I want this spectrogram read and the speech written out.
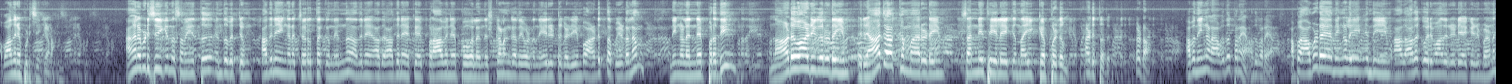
അപ്പൊ അതിനെ പിടിച്ചിരിക്കണം അങ്ങനെ പിടിച്ചിരിക്കുന്ന സമയത്ത് എന്ത് പറ്റും? അതിനെ ഇങ്ങനെ ചെറുത്തൊക്കെ നിന്ന് അതിനെ അത് അതിനെയൊക്കെ പ്രാവിനെ പോലെ നിഷ്കളങ്കതയോടെ നേരിട്ട് കഴിയുമ്പോൾ അടുത്ത പീഡനം നിങ്ങൾ എന്നെ പ്രതി നാടുവാഴികളുടെയും രാജാക്കന്മാരുടെയും സന്നിധിയിലേക്ക് നയിക്കപ്പെടും. അടുത്തത്. കേട്ടോ? അപ്പൊ നിങ്ങൾ അത് പറയാം അത് പറയാം. അപ്പൊ അവിടെ നിങ്ങൾ എന്ത് ചെയ്യും? അതൊക്കെ ഒരുമാതിരി റെഡിയായി കഴിയുമ്പോഴാണ്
